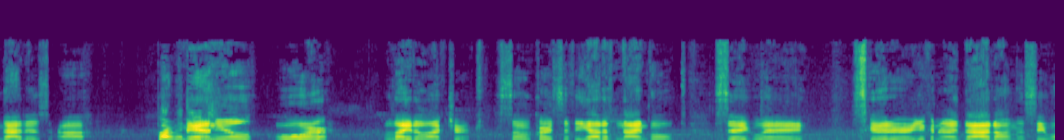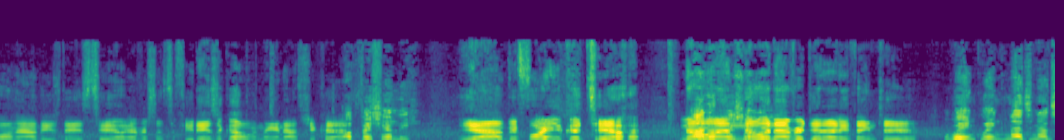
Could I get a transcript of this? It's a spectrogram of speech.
that is uh, Permitted. manual or light electric. So of course, if you got a nine volt Segway scooter, you can ride that on the seawall now these days too. Ever since a few days ago when they announced you could. Officially. yeah, before you could too. No one, no one ever did anything to you. Wink, wink, nudge, nudge,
